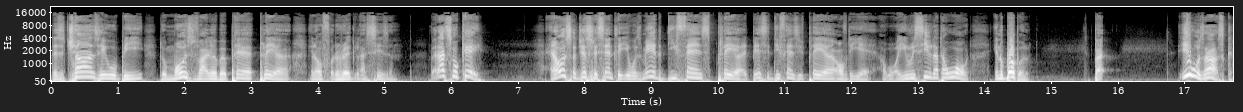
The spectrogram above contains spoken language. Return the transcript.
There's a chance he will be the most valuable pay, player, you know, for the regular season. But that's okay. And also, just recently, he was made a defense player, basically defensive player of the year award. He received that award in a bubble. But he was asked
